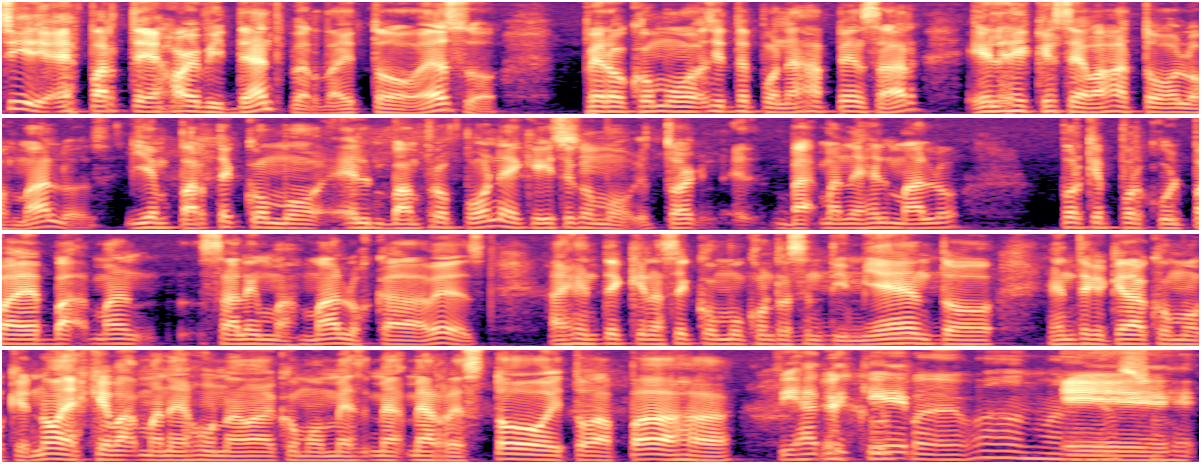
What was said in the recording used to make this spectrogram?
sí, es parte de Harvey Dent, ¿verdad? Y todo eso. Pero como si te pones a pensar, él es el que se baja a todos los malos. Y en parte como el Batman propone, que dice como Dark- eh, Batman es el malo, porque por culpa de Batman salen más malos cada vez. Hay gente que nace como con resentimiento, gente que queda como que no, es que Batman es una, como me, me- me arrestó y toda paja. Fíjate Es que culpa de Batman eh,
